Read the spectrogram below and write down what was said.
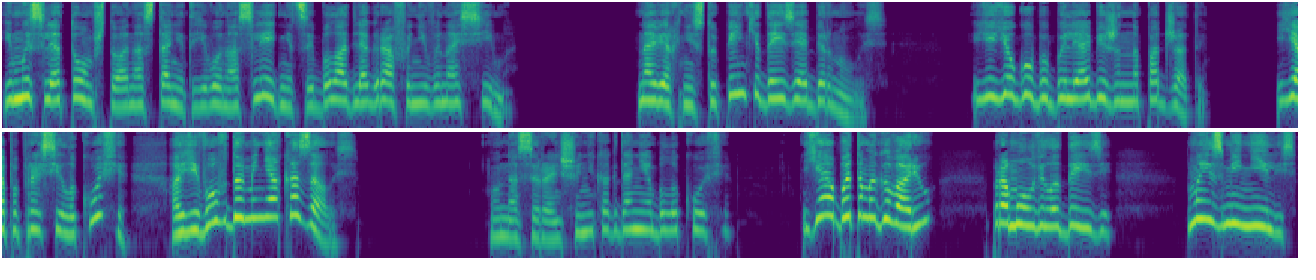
и мысль о том, что она станет его наследницей, была для графа невыносима. На верхней ступеньке Дейзи обернулась. Ее губы были обиженно поджаты. Я попросила кофе, а его в доме не оказалось. У нас и раньше никогда не было кофе. Я об этом и говорю, промолвила Дейзи. Мы изменились,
